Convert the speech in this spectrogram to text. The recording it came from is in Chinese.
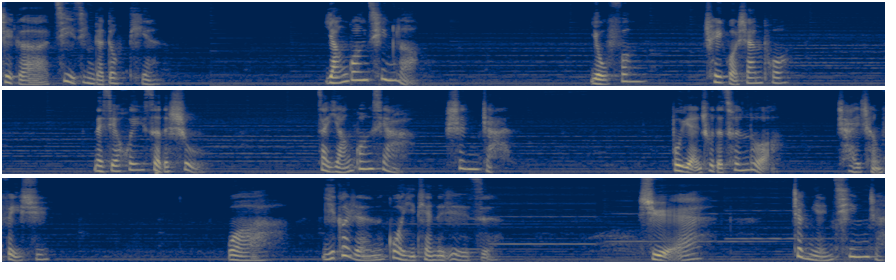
这个寂静的冬天，阳光清冷，有风吹过山坡，那些灰色的树在阳光下伸展，不远处的村落拆成废墟，我一个人过一天的日子。雪正年轻着，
